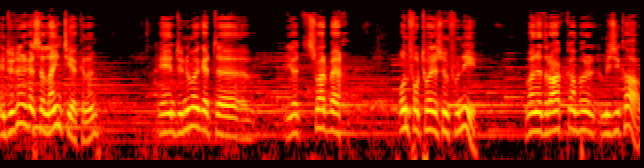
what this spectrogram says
En toe dink ek is 'n lyntekening en toe noem ek dit uh jy weet Swartberg onvoltooide simfonie. Want dit raak amper musikaal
